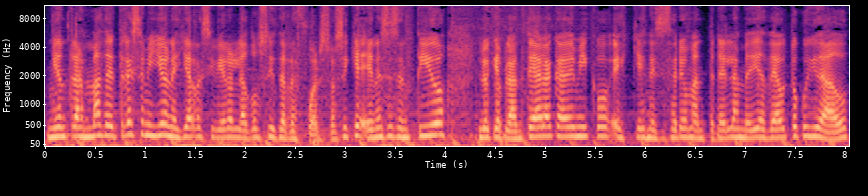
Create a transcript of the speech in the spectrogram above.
mientras más de 13 millones ya recibieron la dosis de refuerzo. Así que en ese sentido, lo que plantea el académico es que es necesario mantener las medidas de autocuidado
